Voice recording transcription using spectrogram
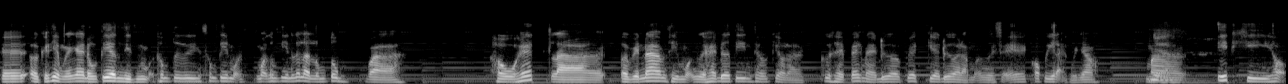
cái, ở cái điểm cái ngày đầu tiên thì mọi thông tin thông tin mọi mọi thông tin rất là lung tung và hầu hết là ở Việt Nam thì mọi người hay đưa tin theo kiểu là cứ thấy page này đưa page kia đưa là mọi người sẽ copy lại của nhau mà yeah. ít khi họ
